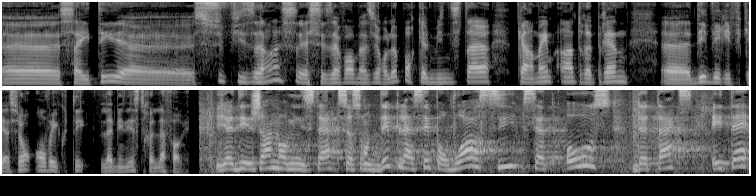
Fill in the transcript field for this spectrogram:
euh, ça a été euh, suffisant, ces informations-là, pour que le ministère, quand même, entreprenne euh, des vérifications. On va écouter la ministre Laforêt. Il y a des gens de mon ministère qui se sont déplacés pour voir si cette hausse de taxes était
